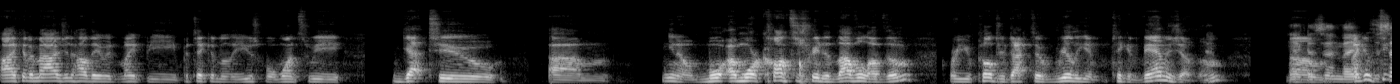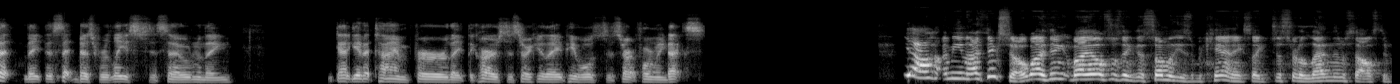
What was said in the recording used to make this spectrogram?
I can imagine how they would might be particularly useful once we get to, um, you know, more a more concentrated level of them, where you've built your deck to really take advantage of them. yeah, because Um, then they the see- set they the set just released, so when they gotta give it time for like the cards to circulate, people to start forming decks. Yeah, I mean, I think so, but I think, but I also think that some of these mechanics, like, just sort of lend themselves to,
